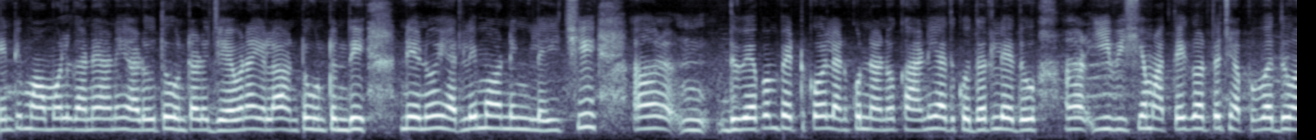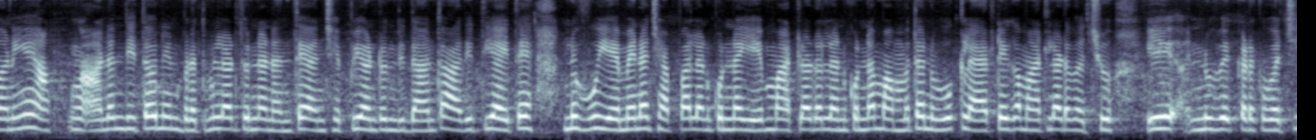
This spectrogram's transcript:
ఏంటి మామూలుగానే అని అడుగుతూ ఉంటాడు. జీవన ఇలా అంటూ ఉంటుంది. నేను ఎర్లీ మార్నింగ్ లేచి ద్వీపం పెట్టుకోవాలనుకున్నాను కానీ అది కుదరలేదు. ఈ విషయం అత్తయ్య గారితో చెప్పవద్దు అని ఆనందితో నేను బ్రతిమలాడుతున్నాను అంతే అని చెప్పి అంటుంది. దాంతో ఆదిత్య అయితే నువ్వు ఏమైనా చెప్పాలి? మాట్లాడాలనుకున్నా ఏం మాట్లాడాలనుకున్నా మా అమ్మతో నువ్వు క్లారిటీగా మాట్లాడవచ్చు. ఏ నువ్వు ఇక్కడికి వచ్చి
